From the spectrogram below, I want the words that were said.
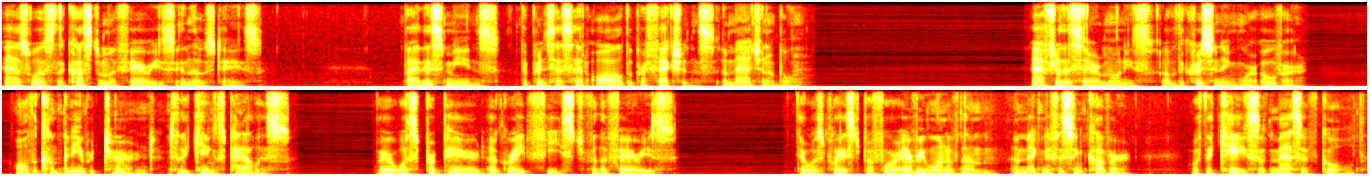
as was the custom of fairies in those days. By this means, the princess had all the perfections imaginable. After the ceremonies of the christening were over, all the company returned to the king's palace, where was prepared a great feast for the fairies. There was placed before every one of them a magnificent cover with a case of massive gold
